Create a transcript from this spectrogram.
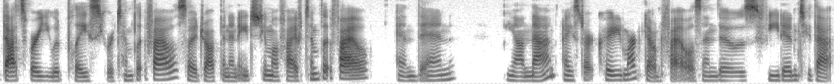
that's where you would place your template file. So I drop in an HTML5 template file and then beyond that, I start creating markdown files, and those feed into that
